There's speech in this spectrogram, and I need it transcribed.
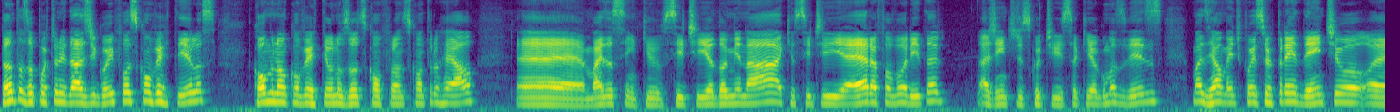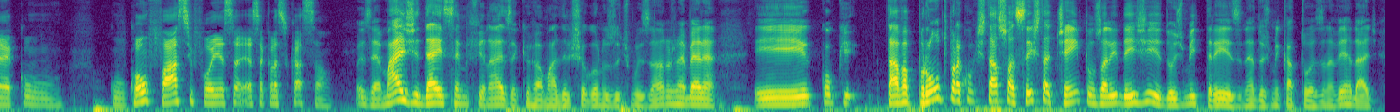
tantas oportunidades de gol e fosse convertê-las, como não converteu nos outros confrontos contra o Real. É, mas assim, que o City ia dominar, que o City era favorita, a gente discutiu isso aqui algumas vezes, mas realmente foi surpreendente é, com, com quão fácil foi essa, essa classificação. Pois é, mais de 10 semifinais aqui o Real Madrid chegou nos últimos anos, né, Bené? E estava pronto para conquistar sua sexta Champions ali desde 2013, né? 2014, na verdade.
